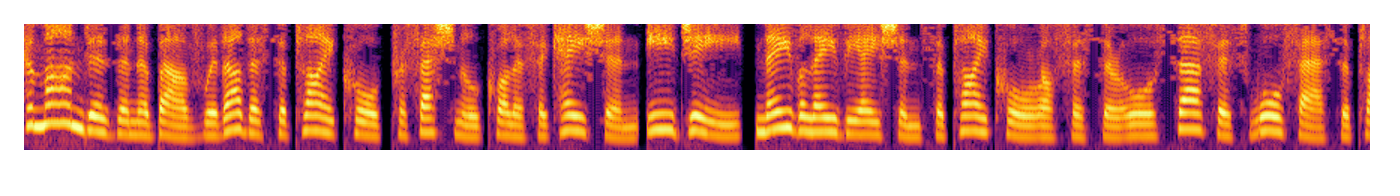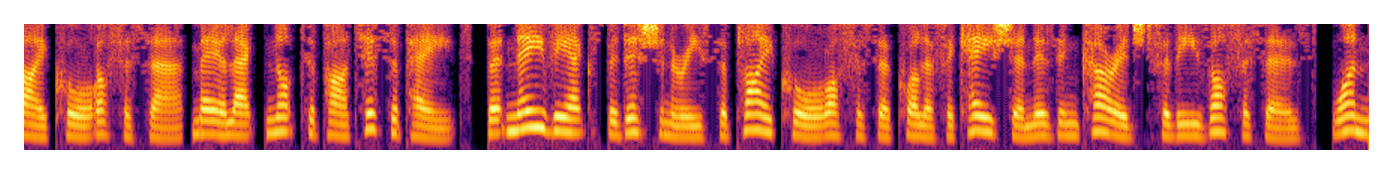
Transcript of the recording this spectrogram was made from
Commanders and above with other Supply Corps professional qualification e.g., Naval Aviation Supply Corps Officer or Surface Warfare Supply Corps Officer may elect not to participate, but Navy Expeditionary Supply Corps Officer qualification is encouraged for these officers. 1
